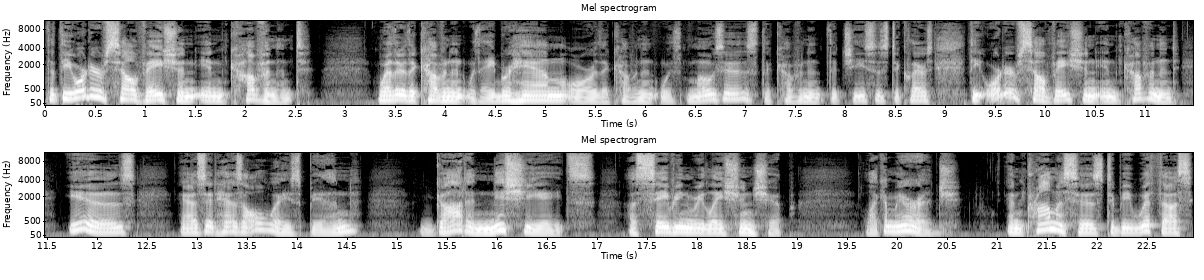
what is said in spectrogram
that the order of salvation in covenant whether the covenant with Abraham or the covenant with Moses, the covenant that Jesus declares, the order of salvation in covenant is, as it has always been, God initiates a saving relationship, like a marriage, and promises to be with us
